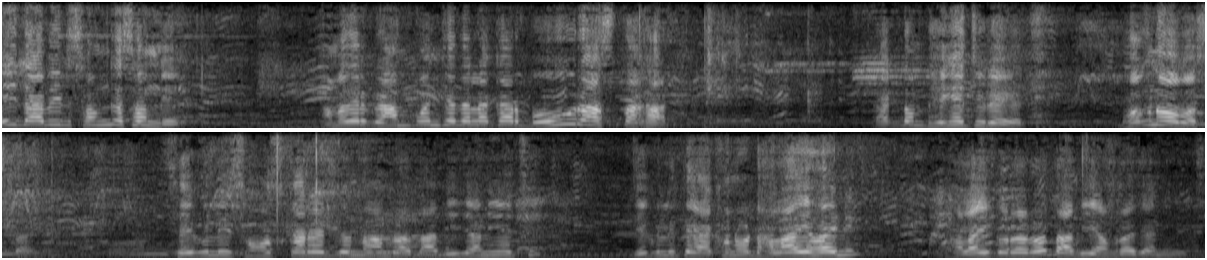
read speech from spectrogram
এই দাবির সঙ্গে সঙ্গে আমাদের গ্রাম পঞ্চায়েত এলাকার বহু রাস্তাঘাট একদম ভেঙে চুরে গেছে ভগ্ন অবস্থায়। সেগুলি সংস্কারের জন্য আমরা দাবি জানিয়েছি। যেগুলিতে এখনও ঢালাই হয়নি ঢালাই করারও দাবি আমরা জানিয়েছি।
